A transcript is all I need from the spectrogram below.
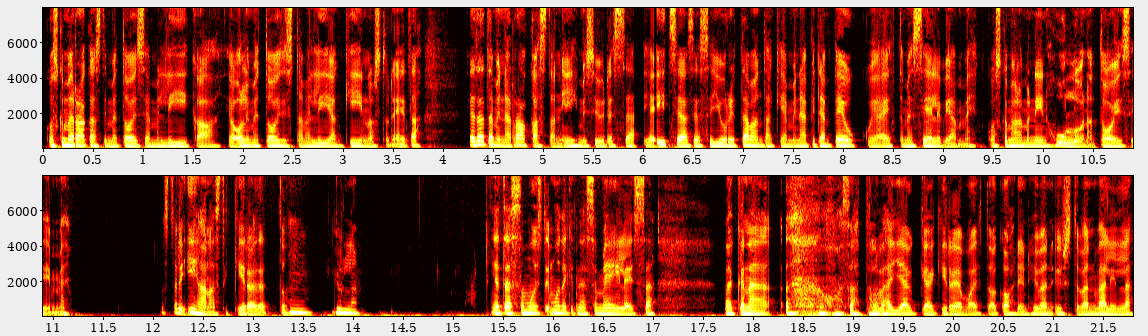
koska me rakastimme toisiamme liikaa ja olimme toisistamme liian kiinnostuneita. Ja tätä minä rakastan ihmisyydessä ja itse asiassa juuri tämän takia minä pidän peukkuja, että me selviämme, koska me olemme niin hulluina toisiimme. Musta oli ihanasti kirjoitettu. Mm, kyllä. Ja tässä muist, muutenkin näissä meileissä, vaikka nämä saattaa olla vähän jäykkää kirjeenvaihtoa kahden hyvän ystävän välillä,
